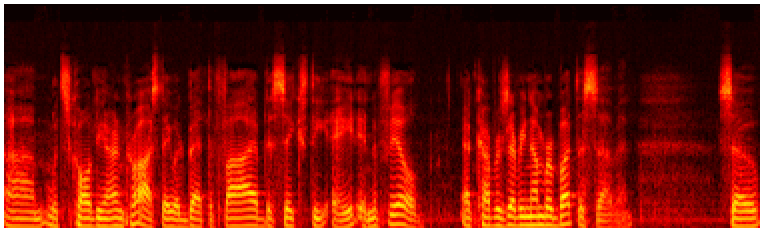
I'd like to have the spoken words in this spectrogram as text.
um, what's called the iron cross. They would bet the five, the six, the eight in the field, that covers every number but the seven. So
